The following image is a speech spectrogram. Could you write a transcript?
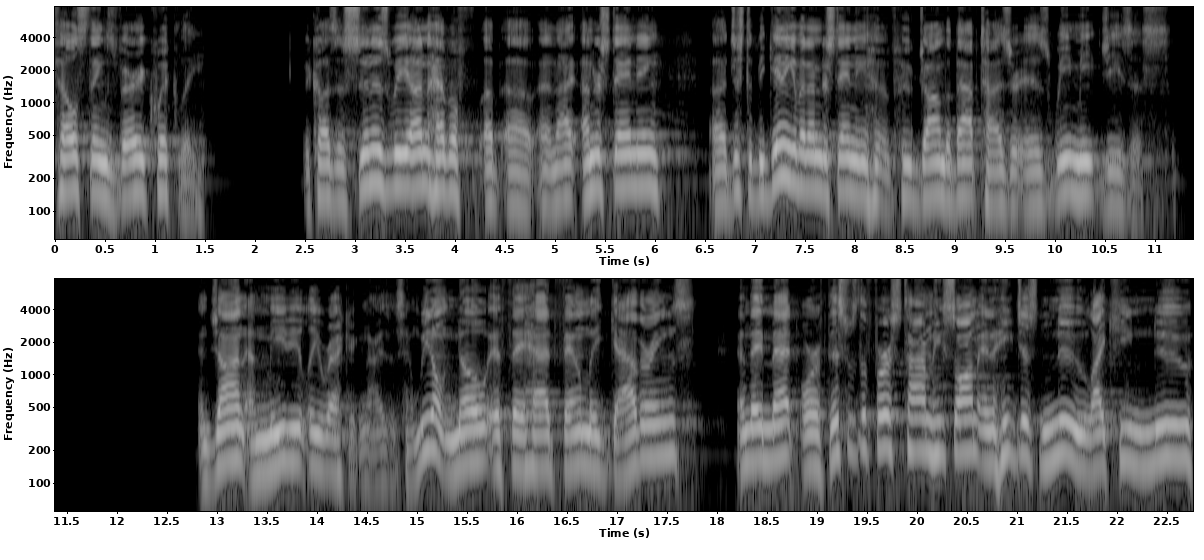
tells things very quickly because as soon as we un- have a, a, a, an understanding, uh, just the beginning of an understanding of who John the Baptizer is, we meet Jesus. And John immediately recognizes him. We don't know if they had family gatherings and they met, or if this was the first time he saw him and he just knew, like he knew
